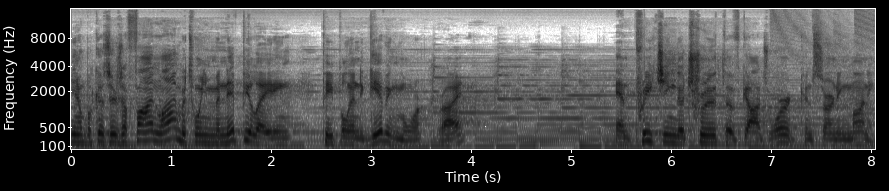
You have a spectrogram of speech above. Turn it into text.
know, because there's a fine line between manipulating people into giving more, right? And preaching the truth of God's word concerning money.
